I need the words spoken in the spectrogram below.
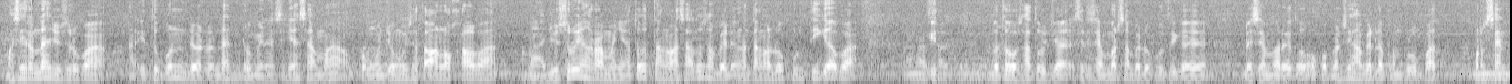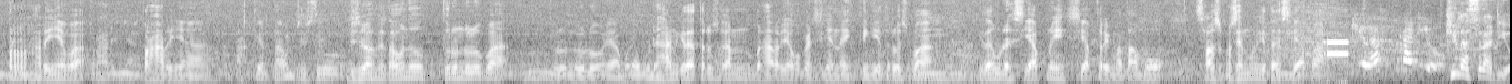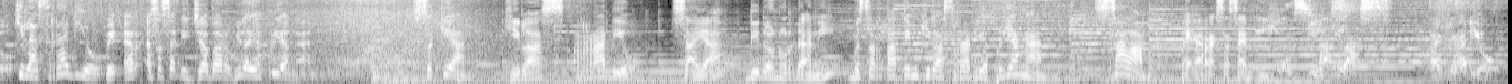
masih rendah justru Pak. Nah, itu pun rendah dominasinya sama pengunjung wisatawan lokal Pak. Nah justru yang ramainya tuh tanggal 1 sampai dengan tanggal 23 Pak. Tanggal It- 1 betul 1 Ja- Desember sampai 23 Desember itu okupansi hampir 84 persen per harinya Pak. perharinya. Per harinya. Akhir tahun justru Justru akhir tahun tuh turun dulu Pak. Turun dulu. Ya mudah-mudahan kita terus kan berharap ya okupansinya naik tinggi terus Pak. Kita udah siap nih, siap terima tamu 100% pun kita siap Pak. Kilas Radio. Kilas Radio. Kilas Radio. PR SSNI Jabar Wilayah Priangan. Sekian Kilas Radio. Saya Dido Nurdani beserta tim Kilas Radio Priangan. Salam PRSSNI. Kilas Radio.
